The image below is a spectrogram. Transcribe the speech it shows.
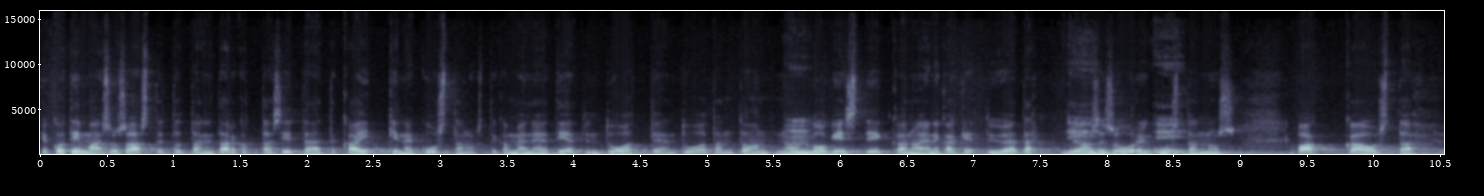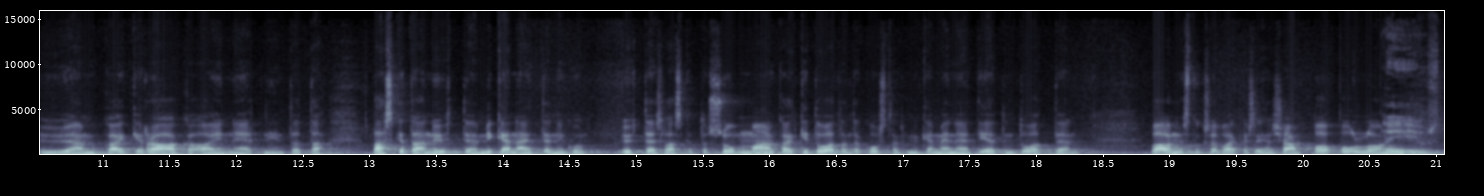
Ja kotimaisuusaste tota, niin tarkoittaa sitä, että kaikki ne kustannukset, jotka menee tietyn tuotteen tuotantoon, ne on mm. logistiikkaa, ne on ennen kaikkea työtä. Niin. Työ on se suurin niin. kustannus pakkausta, YM, kaikki raaka-aineet, niin tota, lasketaan yhteen, mikä näiden niin kuin, yhteislaskettu summa on, kaikki tuotantokustannukset, mikä menee tietyn tuotteen valmistuksen vaikka siihen shampoo-pulloon. Niin just.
